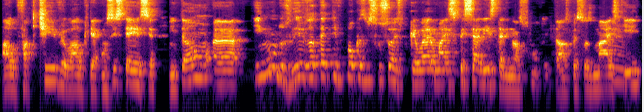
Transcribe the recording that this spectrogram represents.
algo factível, algo que tenha consistência. Então, uh, em um dos livros eu até tive poucas discussões, porque eu era o mais especialista ali no assunto. Então, as pessoas mais hum. que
